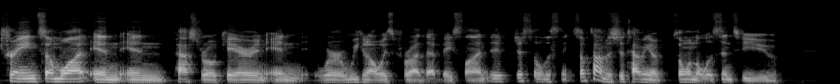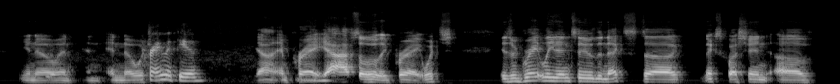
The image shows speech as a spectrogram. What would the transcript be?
trained somewhat in in pastoral care and and where we can always provide that baseline if just a listening sometimes it's just having a someone to listen to you you know and and, and know what pray with you. Yeah and pray. Mm-hmm. yeah absolutely pray which is a great lead into the next uh next question of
